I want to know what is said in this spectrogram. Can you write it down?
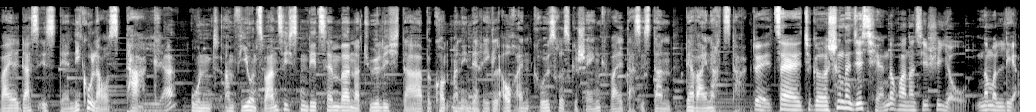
weil das ist der Nikolaustag. Ja. Und am 24. Dezember natürlich, da bekommen bekommt man in der Regel auch ein größeres Geschenk, weil das ist dann der Weihnachtstag. 对，在这个圣诞节前的话呢，其实有那么两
